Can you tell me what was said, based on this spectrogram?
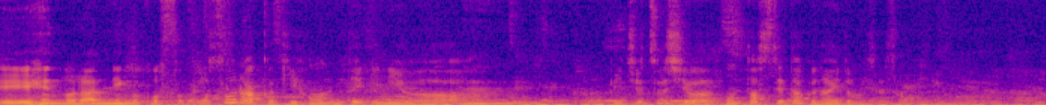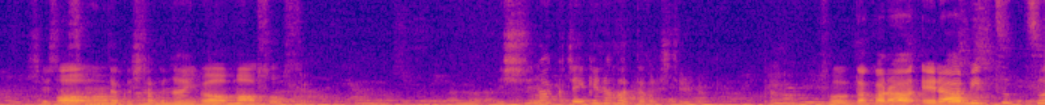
永遠のランニングコストが。おそらく基本的には、うん。美術史は本当は捨てたくないと思うんですよ作品を。取捨選択したくないああまあそうっすよ、しなくちゃいけなかったからしてるだけ。うん。そう。だから選びつつ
